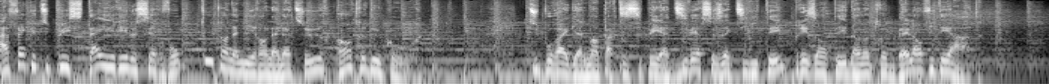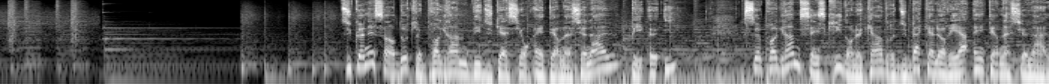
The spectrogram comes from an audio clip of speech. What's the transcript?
afin que tu puisses t'aérer le cerveau tout en admirant la nature entre deux cours. Tu pourras également participer à diverses activités présentées dans notre bel amphithéâtre. Tu connais sans doute le programme d'éducation internationale, PEI. Ce programme s'inscrit dans le cadre du baccalauréat international,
